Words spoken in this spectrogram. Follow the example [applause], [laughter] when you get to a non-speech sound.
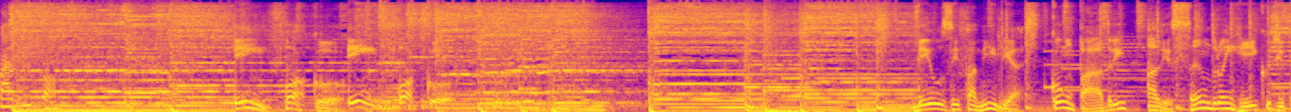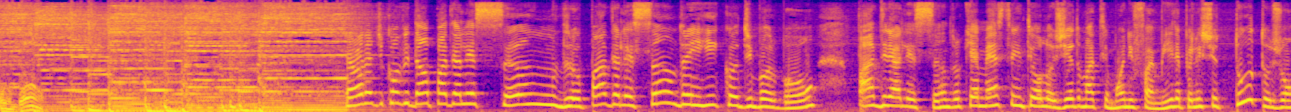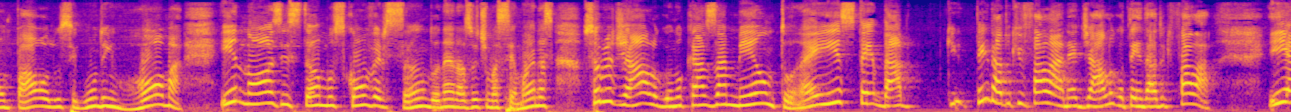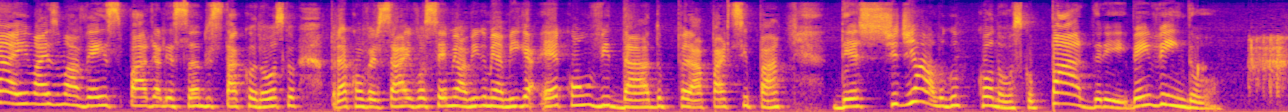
para o Em Foco. Em Foco. Deus e Família, com o padre Alessandro Henrico de Bombom. É hora de convidar o Padre Alessandro, Padre Alessandro Henrico de Bourbon, Padre Alessandro, que é mestre em Teologia do Matrimônio e Família pelo Instituto João Paulo II em Roma. E nós estamos conversando, né, nas últimas semanas sobre o diálogo no casamento, né? E isso tem dado que tem dado o que falar, né? Diálogo tem dado o que falar. E aí, mais uma vez, Padre Alessandro está conosco para conversar e você, meu amigo, minha amiga, é convidado para participar deste diálogo conosco. Padre, bem-vindo.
